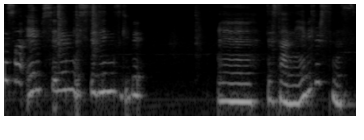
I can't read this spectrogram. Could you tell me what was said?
mesela elbiselerini istediğiniz gibi e, desenleyebilirsiniz.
